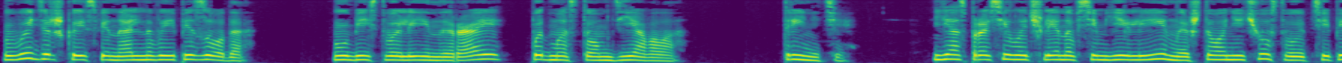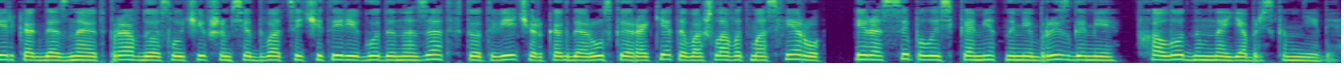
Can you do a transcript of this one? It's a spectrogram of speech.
Выдержка из финального эпизода. Убийство Лиины Раи под мостом дьявола. Тринити. Я спросила членов семьи Лиины, что они чувствуют теперь, когда знают правду о случившемся 24 года назад, в тот вечер, когда русская ракета вошла в атмосферу и рассыпалась кометными брызгами в холодном ноябрьском небе.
